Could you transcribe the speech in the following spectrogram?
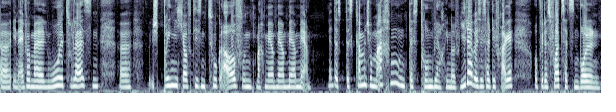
äh, ihn einfach mal in Ruhe zu lassen, äh, springe ich auf diesen Zug auf und mache mehr und mehr und mehr und mehr. Ja, das, das kann man schon machen und das tun wir auch immer wieder, aber es ist halt die Frage, ob wir das fortsetzen wollen.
